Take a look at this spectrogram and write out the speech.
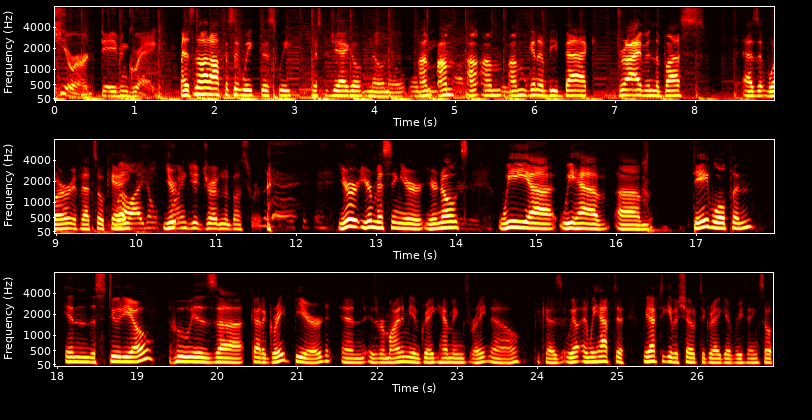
here are Dave and Greg. It's not opposite week this week, Mr. Jagoe. No, no. I'm I'm I'm week. I'm gonna be back driving the bus, as it were, if that's okay. Well, I don't You're- mind you driving the bus. Where the You're you're missing your your notes. We uh, we have um, Dave Wolpin in the studio, who is uh, got a great beard and is reminding me of Greg Hemmings right now because we and we have to we have to give a shout to Greg everything. So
